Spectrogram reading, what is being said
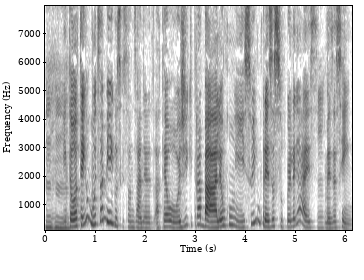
Uhum. Então eu tenho muitos amigos que são designers até hoje que trabalham com isso em empresas super legais. Uhum. Mas assim,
